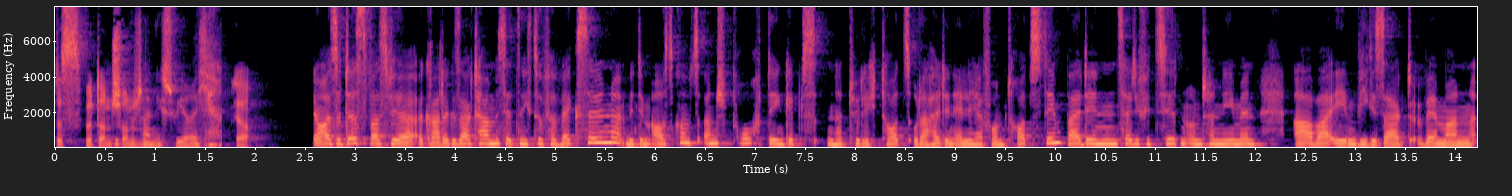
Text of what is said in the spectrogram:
das wird dann schon wahrscheinlich schwierig. Ja, Genau, also das, was wir gerade gesagt haben, ist jetzt nicht zu verwechseln mit dem Auskunftsanspruch. Den gibt es natürlich trotz oder halt in ähnlicher Form trotzdem bei den zertifizierten Unternehmen. Aber eben, wie gesagt, wenn man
